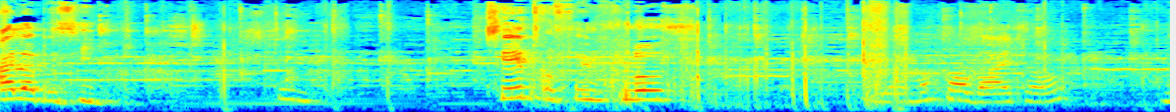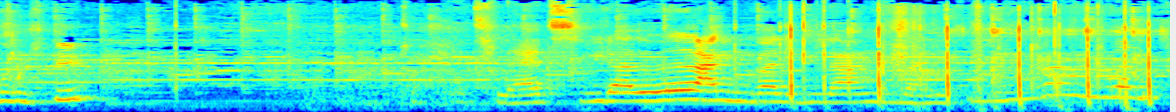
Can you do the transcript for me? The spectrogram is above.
aller besiegt. stimmt. 10 Trophäen plus. Ja, mach mal weiter. Noch ein Spiel. Jetzt lädt's wieder langweilig, langweilig, langweilig,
